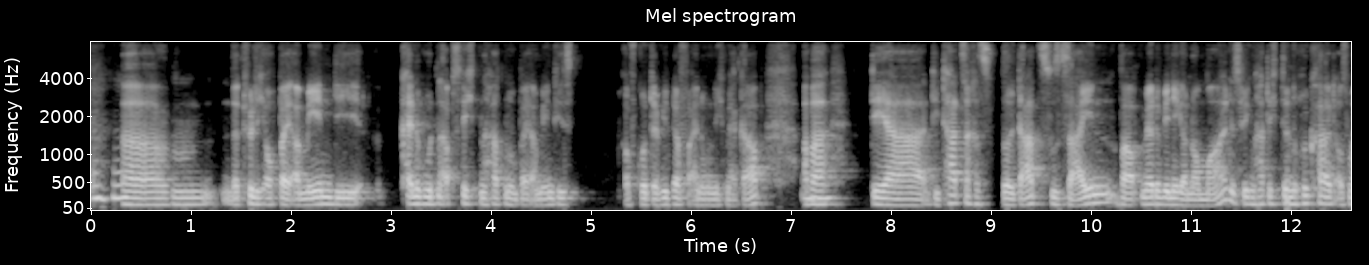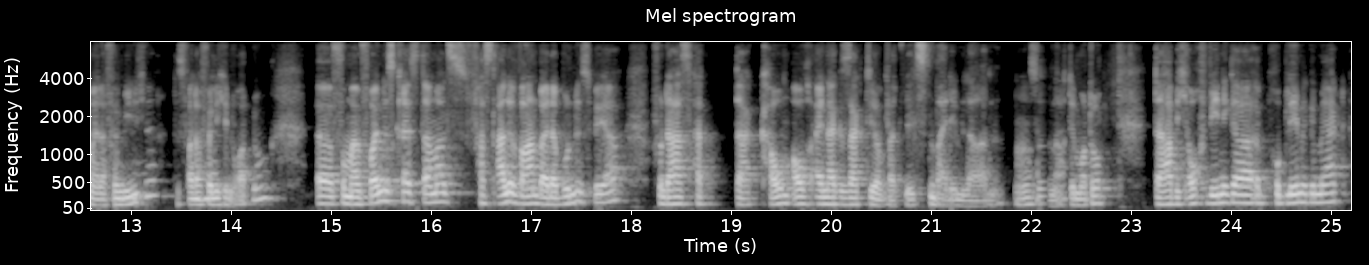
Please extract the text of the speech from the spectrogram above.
Mhm. Ähm, natürlich auch bei Armeen, die keine guten Absichten hatten und bei Armeen, die es aufgrund der Wiedervereinigung nicht mehr gab. Aber mhm. Der, die Tatsache, Soldat zu sein, war mehr oder weniger normal. Deswegen hatte ich den Rückhalt aus meiner Familie. Das war mhm. da völlig in Ordnung. Äh, von meinem Freundeskreis damals, fast alle waren bei der Bundeswehr. Von daher hat da kaum auch einer gesagt, ja, was willst du denn bei dem Laden? Ne, so nach dem Motto. Da habe ich auch weniger äh, Probleme gemerkt.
